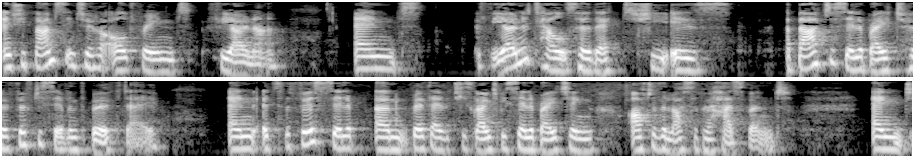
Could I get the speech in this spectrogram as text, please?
And she bumps into her old friend Fiona. And Fiona tells her that she is about to celebrate her 57th birthday and it's the first cele- um, birthday that she's going to be celebrating after the loss of her husband. And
